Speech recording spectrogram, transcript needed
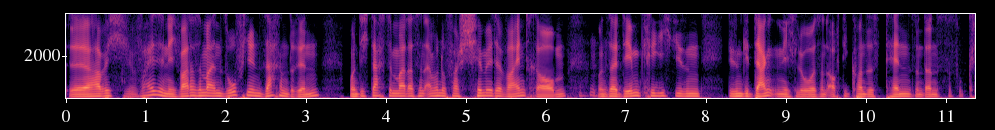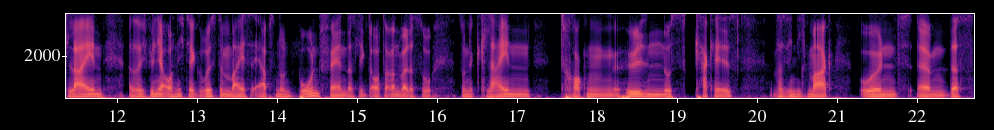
äh, habe ich, weiß ich nicht, war das immer in so vielen Sachen drin und ich dachte mal, das sind einfach nur verschimmelte Weintrauben und seitdem kriege ich diesen, diesen Gedanken nicht los und auch die Konsistenz und dann ist das so klein. Also ich bin ja auch nicht der größte Mais, Erbsen und Bohnen-Fan, das liegt auch daran, weil das so, so eine kleine, trocken Hülsennusskacke ist, was ich nicht mag und ähm, das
